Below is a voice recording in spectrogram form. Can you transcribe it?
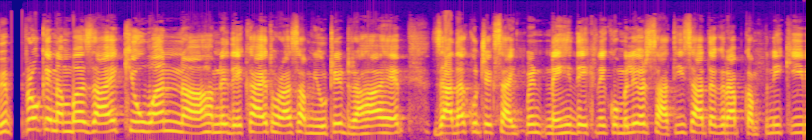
विप्रो के नंबर्स आए Q1 हमने देखा है थोड़ा सा म्यूटेड रहा है। ज़्यादा कुछ एक्साइटमेंट नहीं देखने को मिली और साथ ही साथ अगर आप कंपनी की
